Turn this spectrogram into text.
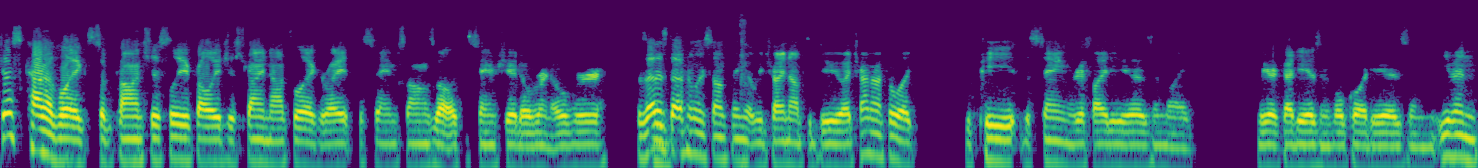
just kind of like subconsciously, probably just trying not to like write the same songs about like the same shit over and over. Because that mm. is hmm. definitely something that we try not to do. I try not to like repeat the same riff ideas and like lyric ideas and vocal ideas and even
